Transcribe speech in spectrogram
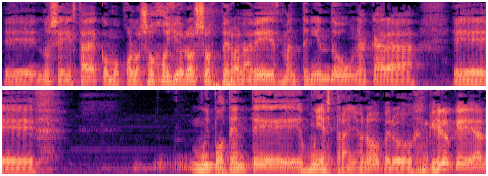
eh, no sé, está como con los ojos llorosos, pero a la vez manteniendo una cara eh, muy potente, es muy extraño, ¿no? Pero creo que han,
